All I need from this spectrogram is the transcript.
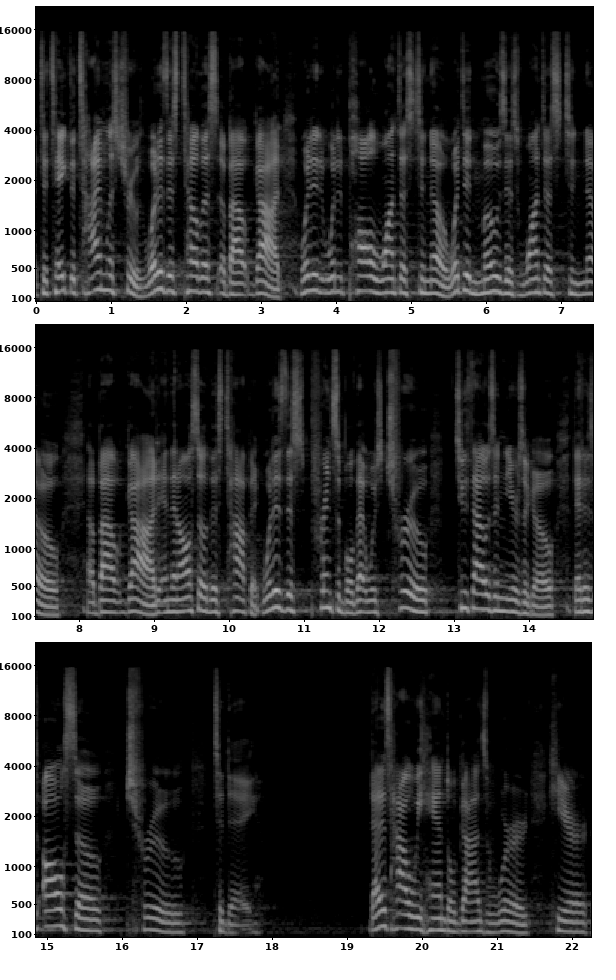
Uh, to take the timeless truth. What does this tell us about God? What did, what did Paul want us to know? What did Moses want us to know about God? And then also this topic. What is this principle that was true 2,000 years ago that is also true today? That is how we handle God's word here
